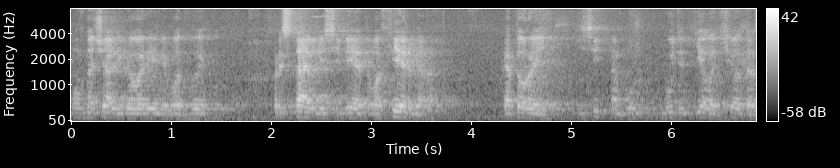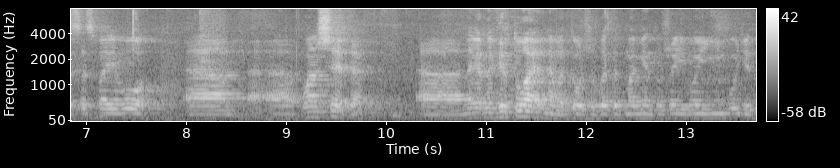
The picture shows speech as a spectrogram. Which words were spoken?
мы вначале говорили, вот вы представили себе этого фермера, который действительно будет делать все это со своего э, планшета, э, наверное, виртуального тоже, в этот момент уже его и не будет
